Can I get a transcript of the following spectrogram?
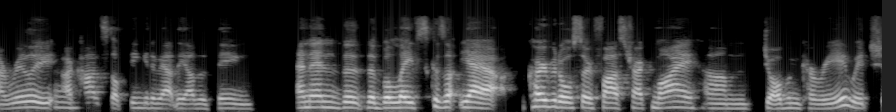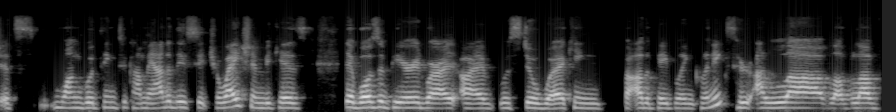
I really, mm. I can't stop thinking about the other thing and then the the beliefs because uh, yeah covid also fast tracked my um, job and career which it's one good thing to come out of this situation because there was a period where I, I was still working for other people in clinics who i love love love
